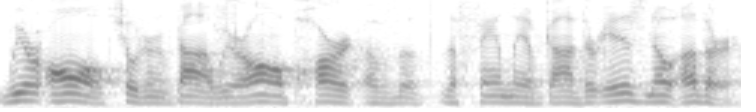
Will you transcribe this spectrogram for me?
We are all children of God. We are all part of the, the family of God. There is no other.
